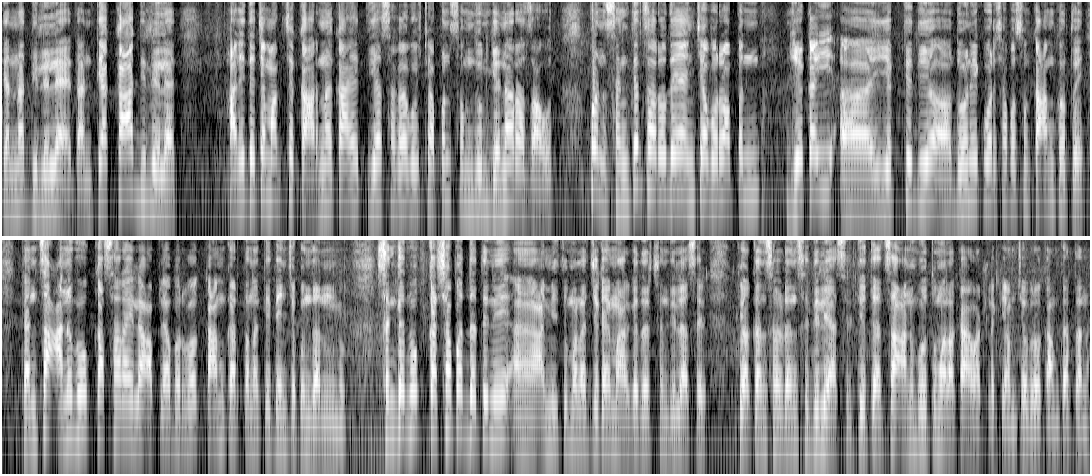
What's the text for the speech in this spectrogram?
त्यांना दिलेल्या आहेत आणि त्या का दिलेल्या आहेत आणि त्याच्या मागचे कारणं काय आहेत या सगळ्या गोष्टी आपण समजून घेणारच आहोत. पण संकेत सरोदे यांच्याबरोबर आपण जे काही एक ते दि दोन एक वर्षापासून काम करतोय त्यांचा अनुभव कसा राहिला आपल्याबरोबर काम करताना ते त्यांच्याकडून जाणून घेऊ. संकेत भाऊ कशा पद्धतीने आम्ही तुम्हाला जे काही मार्गदर्शन दिलं असेल किंवा कन्सल्टन्सी दिली असेल ते त्याचा अनुभव तुम्हाला काय वाटलं की आमच्याबरोबर काम करताना?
